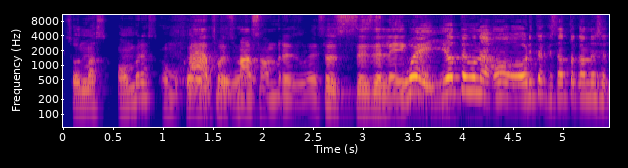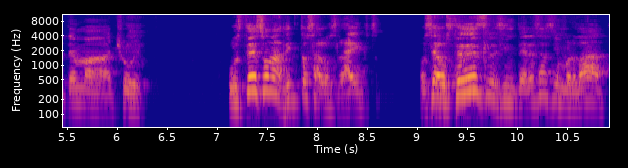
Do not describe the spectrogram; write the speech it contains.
¿son más hombres o mujeres? Ah, pues más hombres, güey. Eso es, es de ley, Güey, yo tengo una. oh, ahorita que está tocando ese tema, Chuy. Ustedes son adictos a los likes. O sea, a ustedes les interesa si en verdad.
